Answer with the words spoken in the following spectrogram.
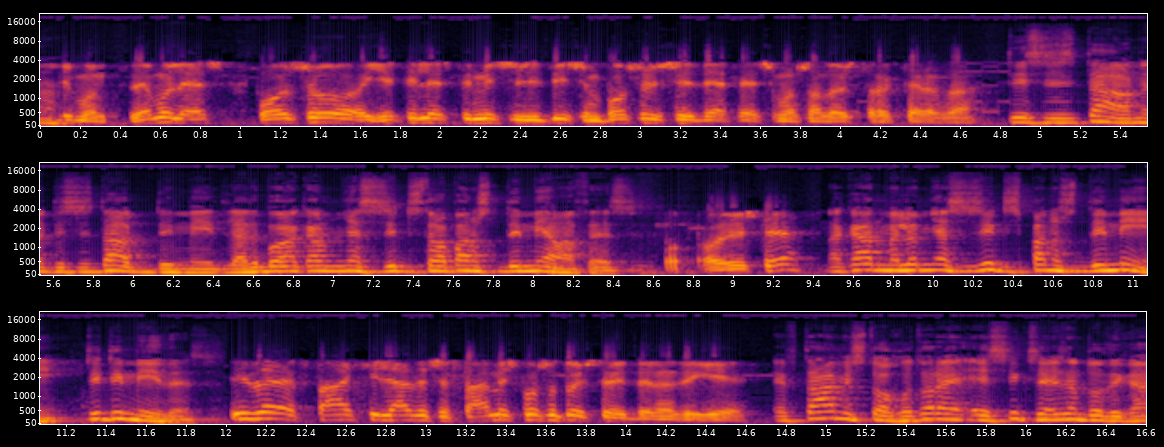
Α. Λοιπόν, δεν μου λες πόσο, γιατί λες τιμή συζητήσεων, πόσο είσαι διαθέσιμος να δώσεις τρακτέρ αυτά; Τη συζητάω, ναι, τη συζητάω την τιμή. Δηλαδή μπορούμε να κάνουμε μια συζήτηση τώρα πάνω στην τιμή, άμα θες. Ορίστε. Να κάνουμε, λέω, μια συζήτηση πάνω στην τιμή. Τι τιμή είδες; Είδα 7.000, 7.500 πόσο το έχεις στο ίντερνετ εκεί; 7,5 το έχω. Τώρα εσύ ξέρεις να το οδηγάς;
